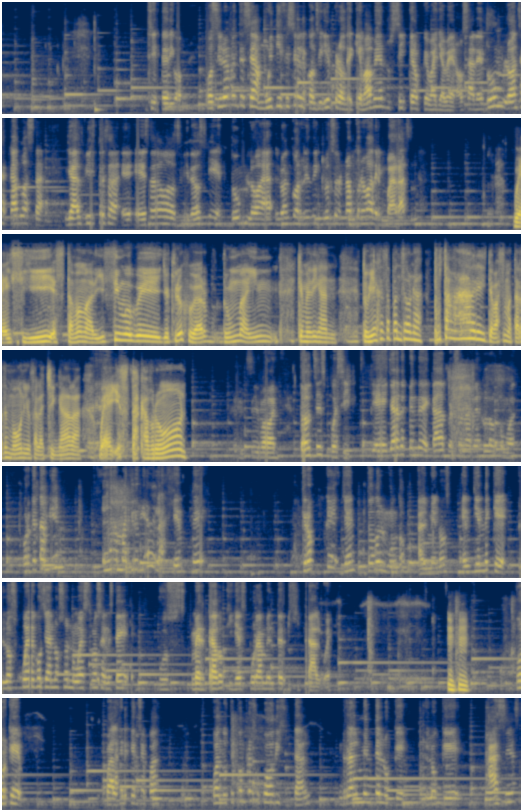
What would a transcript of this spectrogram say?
Sí, te digo, posiblemente sea muy difícil de conseguir, pero de que va a haber, sí creo que vaya a haber. O sea, de Doom lo han sacado hasta, ya has visto esa- eh, esos videos que Doom lo, ha- lo han corrido incluso en una prueba de embarazo. Güey, sí, está mamadísimo, güey. Yo quiero jugar Doom ahí. Que me digan, tu vieja está panzona, puta madre, y te vas a matar demonios a la chingada. Güey, está cabrón. Simón. Entonces, pues sí, eh, ya depende de cada persona verlo como... Porque también la mayoría de la gente, creo que ya en todo el mundo, al menos, entiende que los juegos ya no son nuestros en este pues, mercado que ya es puramente digital, güey. Porque, para la gente que sepa, cuando tú compras un juego digital, realmente lo que, lo que haces,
